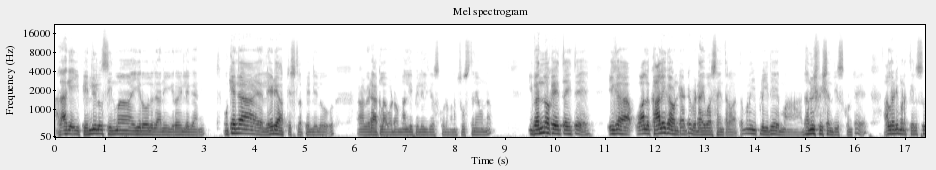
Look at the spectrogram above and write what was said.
అలాగే ఈ పెళ్ళిలు సినిమా హీరోలు కానీ హీరోయిన్లు కానీ ముఖ్యంగా లేడీ ఆర్టిస్టుల పెళ్ళిలు ఆ, విడాకులు అవ్వడం మళ్ళీ పెళ్ళిళ్ళు చేసుకోవడం మనం చూస్తూనే ఉన్నాం. ఇవన్నీ ఒక అయితే ఇక వాళ్ళు ఖాళీగా ఉంటే అంటే డైవర్స్ అయిన తర్వాత మనం ఇప్పుడు ఇదే మా ధనుష్ విషయం తీసుకుంటే ఆల్రెడీ మనకు తెలుసు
